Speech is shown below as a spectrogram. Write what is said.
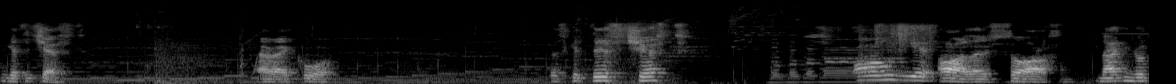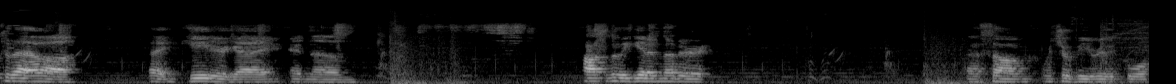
And get the chest. Alright, cool. Let's get this chest. Oh yeah. Oh, that is so awesome. Now I can go to that, uh, that Gator guy and um, possibly get another uh, song, which would be really cool.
